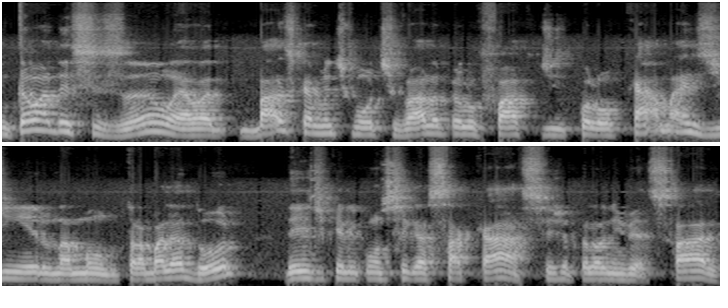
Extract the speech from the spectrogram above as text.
Então a decisão ela é basicamente motivada pelo fato de colocar mais dinheiro na mão do trabalhador, desde que ele consiga sacar, seja pelo aniversário,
